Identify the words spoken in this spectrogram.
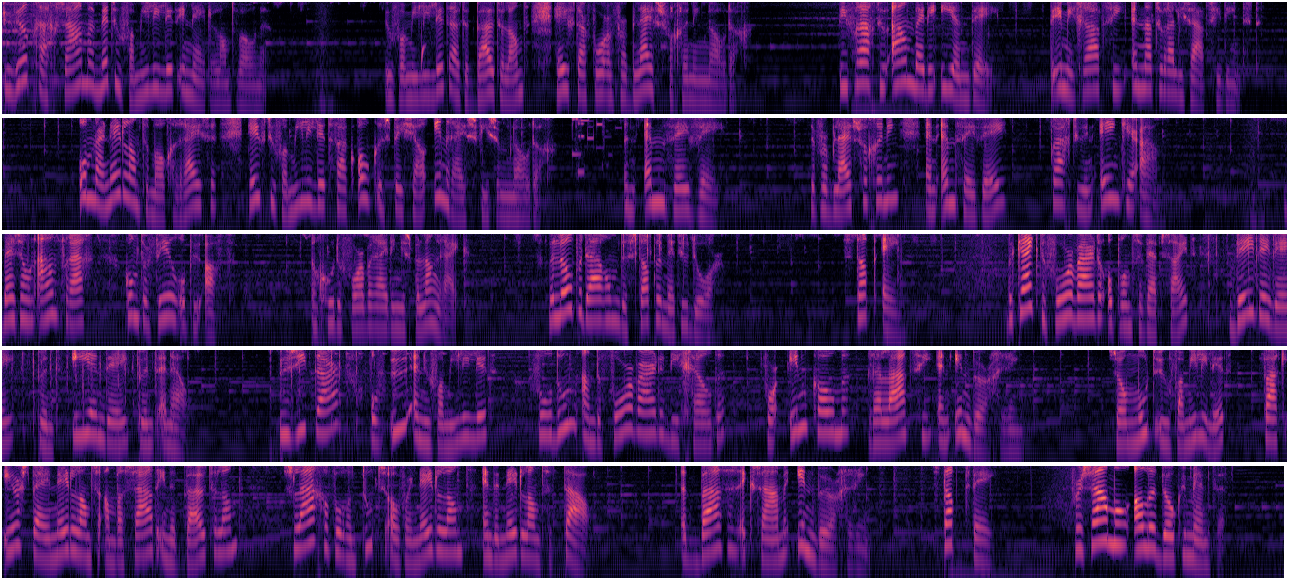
U wilt graag samen met uw familielid in Nederland wonen. Uw familielid uit het buitenland heeft daarvoor een verblijfsvergunning nodig. Die vraagt u aan bij de IND, de Immigratie- en Naturalisatiedienst. Om naar Nederland te mogen reizen heeft uw familielid vaak ook een speciaal inreisvisum nodig. Een MVV. De verblijfsvergunning en MVV vraagt u in één keer aan. Bij zo'n aanvraag komt er veel op u af. Een goede voorbereiding is belangrijk. We lopen daarom de stappen met u door. Stap 1. Bekijk de voorwaarden op onze website www.ind.nl. U ziet daar of u en uw familielid voldoen aan de voorwaarden die gelden voor inkomen, relatie en inburgering. Zo moet uw familielid vaak eerst bij een Nederlandse ambassade in het buitenland slagen voor een toets over Nederland en de Nederlandse taal. Het basisexamen inburgering. Stap 2. Verzamel alle documenten.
